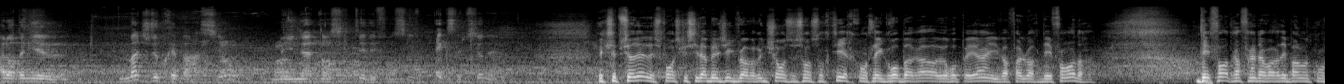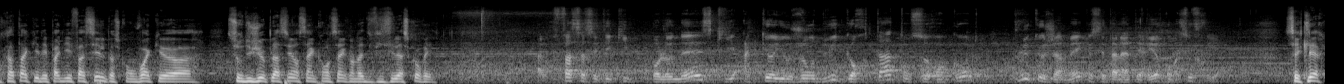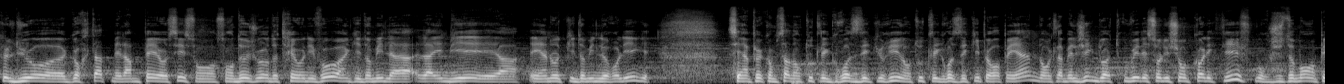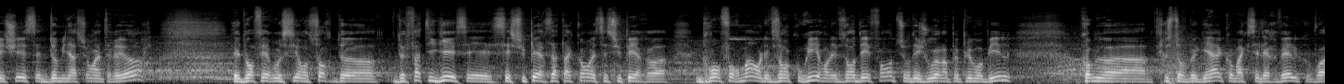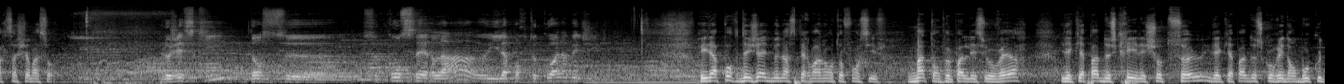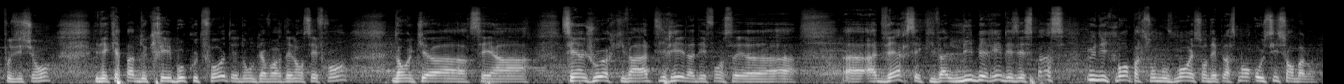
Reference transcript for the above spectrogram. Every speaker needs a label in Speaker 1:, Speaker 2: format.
Speaker 1: Alors Daniel, match de préparation, mais une intensité défensive exceptionnelle.
Speaker 2: Exceptionnel, je pense que si la Belgique veut avoir une chance de s'en sortir contre les gros barras européens, il va falloir défendre. Défendre afin d'avoir des ballons de contre-attaque et des paniers faciles, parce qu'on voit que euh, sur du jeu placé en 55, on a difficile à scorer.
Speaker 1: Alors, face à cette équipe polonaise qui accueille aujourd'hui Gortat, on se rend compte plus que jamais que c'est à l'intérieur qu'on va souffrir.
Speaker 2: C'est clair que le duo euh, Gortat mais Lampe aussi sont, deux joueurs de très haut niveau, un qui domine la, NBA euh, et, un autre qui domine l'Euroleague. C'est un peu comme ça dans toutes les grosses écuries, dans toutes les grosses équipes européennes. Donc la Belgique doit trouver des solutions collectives pour justement empêcher cette domination intérieure et doit faire aussi en sorte de, fatiguer ces, super attaquants et ces super euh, grands formats en les faisant courir, en les faisant défendre sur des joueurs un peu plus mobiles, comme Christophe Beguin, comme Axel Hervel, voire Sacha Masso.
Speaker 1: Lojeski, dans ce, concert-là, euh, il apporte quoi à la Belgique?
Speaker 2: Il apporte déjà une menace permanente offensive. Matt, on ne peut pas le laisser ouvert. Il est capable de se créer des shots seul. Il est capable de scorer dans beaucoup de positions. Il est capable de créer beaucoup de fautes et donc avoir des lancers francs. Donc euh, c'est un, un, joueur qui va attirer la défense euh, adverse et qui va libérer des espaces uniquement par son mouvement et son déplacement aussi sans ballon.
